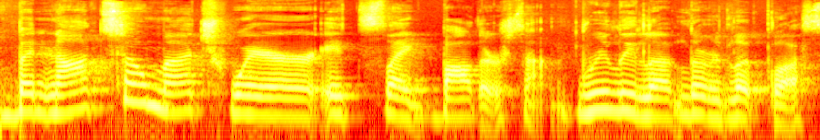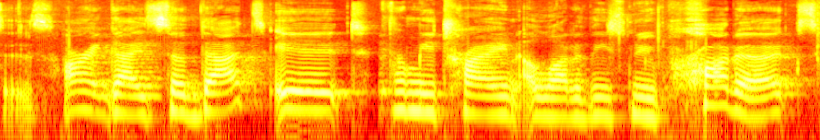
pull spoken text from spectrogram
but not so much where it's like bothersome. Really love lip glosses. All right guys, so that's it for me trying a lot of these new products.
